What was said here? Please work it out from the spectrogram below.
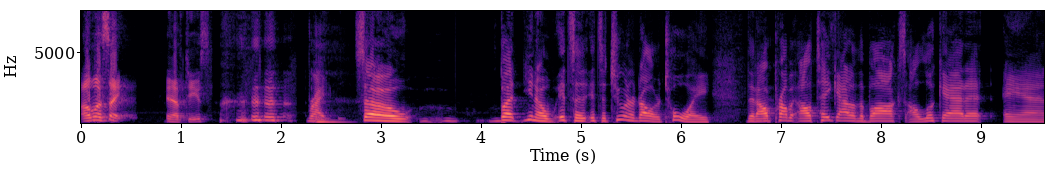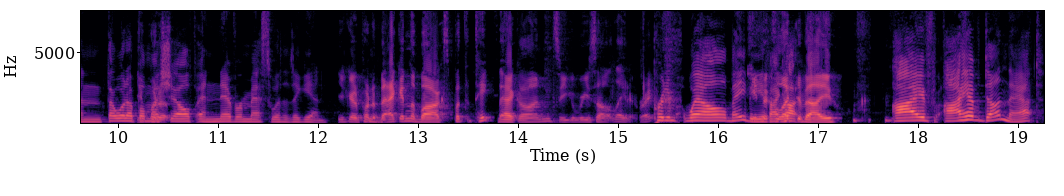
I'm gonna say NFTs. right. So, but you know, it's a it's a two hundred dollar toy that I'll probably I'll take out of the box. I'll look at it and throw it up You on my it- shelf and never mess with it again. You're gonna put it back in the box, put the tape back on, so you can resell it later, right? Pretty well, maybe Keep if the I got collective value. I've I have done that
